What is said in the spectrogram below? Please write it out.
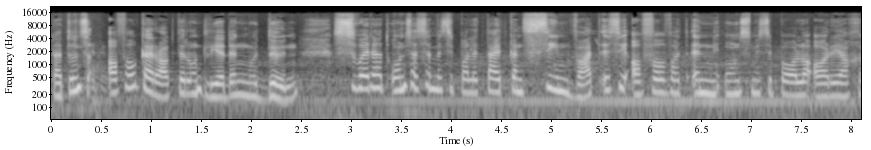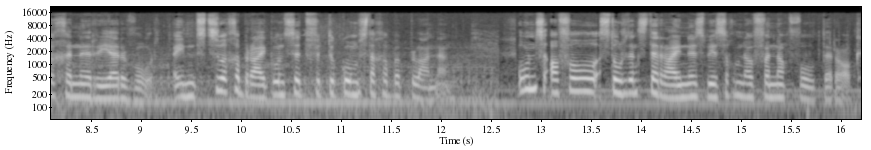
dat ons afvalkarakterontleding moet doen sodat ons as 'n munisipaliteit kan sien wat is die afval wat in ons munisipale area gegenereer word. En so gebruik ons dit vir toekomstige beplanning ons afvalstortingsterrein is besig om nou vinnig vol te raak.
